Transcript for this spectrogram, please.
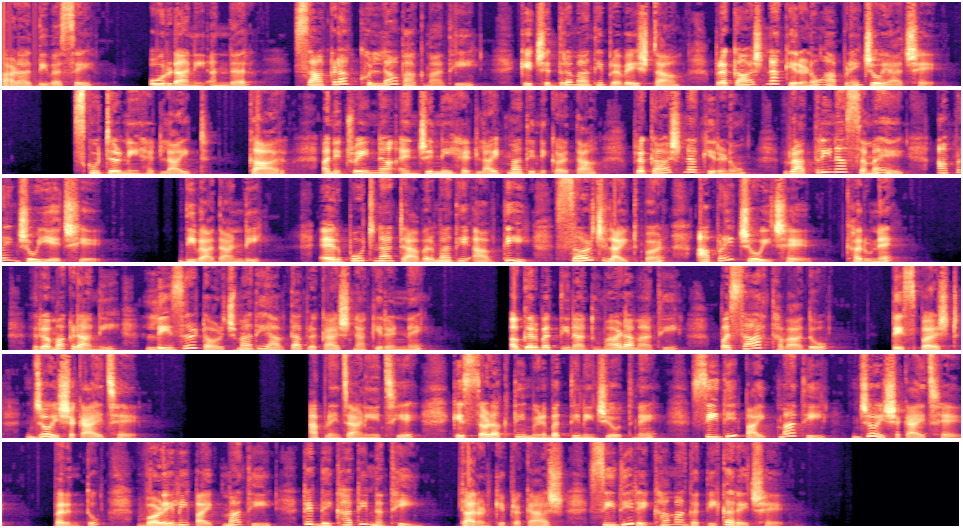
કાળા દિવસે ઓરડાની અંદર સાંકડા ખુલ્લા ભાગમાંથી કે છિદ્રમાંથી પ્રવેશતા પ્રકાશના કિરણો આપણે જોયા છે. સ્કૂટરની હેડલાઇટ, કાર અને ટ્રેનના એન્જિનની હેડલાઇટમાંથી નીકળતા પ્રકાશના કિરણો રાત્રિના સમયે આપણે જોઈએ છીએ. દીવાદાંડી, એરપોર્ટના ટાવરમાંથી આવતી સર્ચ લાઇટ પણ આપણે જોઈ છે. ખરું ને? રમકડાની લેઝર ટોર્ચમાંથી આવતા પ્રકાશના કિરણને અગરબત્તીના ધુમાડામાંથી પસાર થવા દો, તે સ્પષ્ટ જોઈ શકાય છે. આપણે જાણીએ છીએ કે સળગતી મીણબત્તીની જ્યોતને સીધી પાઇપમાંથી જોઈ શકાય છે, પરંતુ વળેલી પાઇપમાંથી તે દેખાતી નથી, કારણ કે પ્રકાશ સીધી રેખામાં ગતિ કરે છે.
